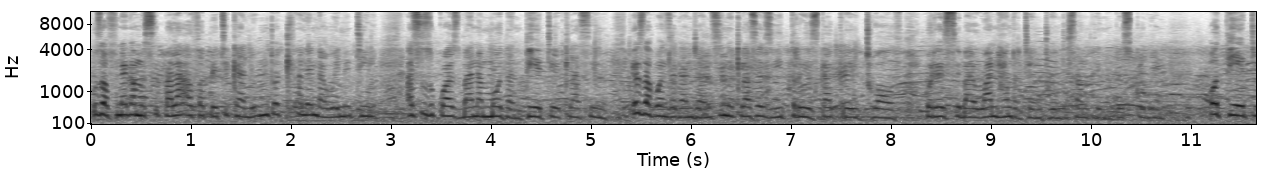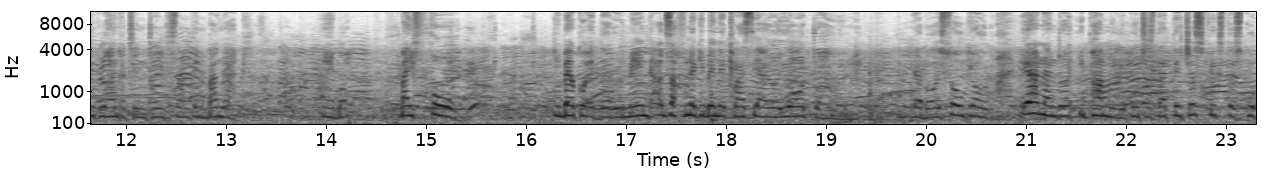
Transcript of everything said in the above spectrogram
kuzofuneka masibhala alphabetically umntu ohlala endaweni ethile asizukwazi ubana more than 30 eklasini iza kwenzeka njani sinee-class eziyi-3 zikagrade 12 whereas siba 120 something apha esikolweni o-30 ku-120 something bangaphi yebo bayi-four kubekho at the remainder akusafuneka ibe neklasi yayo yodwa yona yabo so ke ngoku eyona nto iphambili ukuthi is that they just fix the school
